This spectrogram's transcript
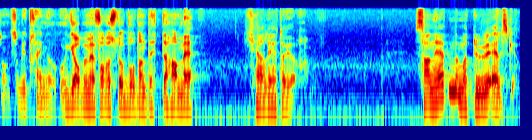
Sånn, som vi trenger å jobbe med for å forstå hvordan dette har med kjærlighet å gjøre sannheten om at du er elsket.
